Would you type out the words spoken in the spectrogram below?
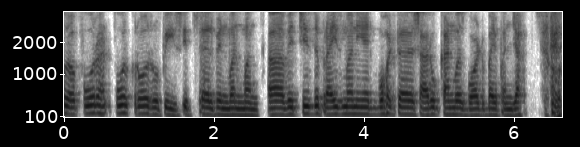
uh, four four crore rupees itself in one month, uh, which is the prize money at what uh, Shah Rukh Khan was bought by Punjab. So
